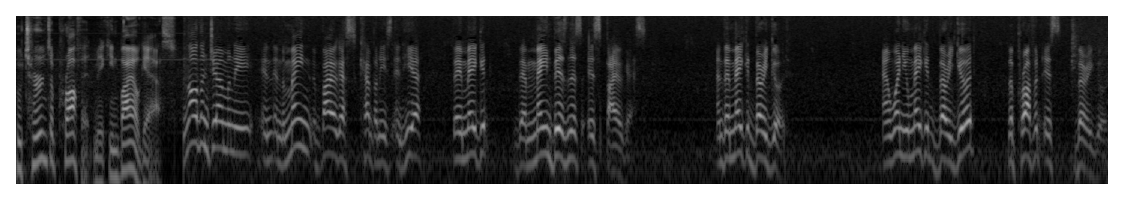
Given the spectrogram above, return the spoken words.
who turns a profit making biogas. Northern Germany, in, in the main biogas companies in here, they make it, their main business is biogas. And they make it very good. And when you make it very good, the profit is very good.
